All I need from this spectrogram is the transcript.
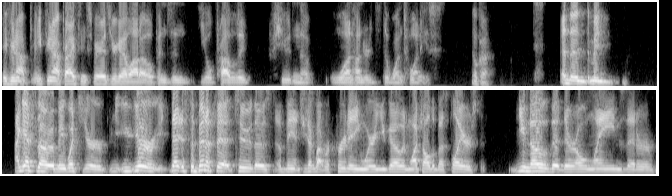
if you're not if you're not practicing spares you're gonna have a lot of opens and you'll probably shoot in the 100s to 120s Okay. And then, I mean, I guess though, i mean be what you're, you- you're, that's the benefit to those events. You talk about recruiting where you go and watch all the best players. You know that there are own lanes that are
